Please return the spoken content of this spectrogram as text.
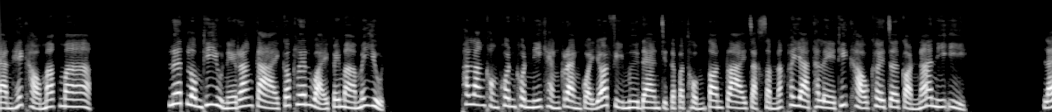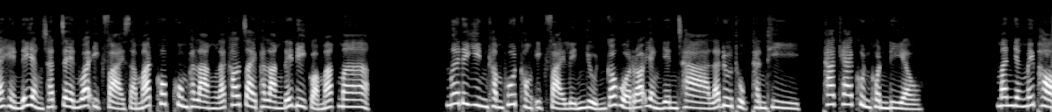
ดันให้เขามากๆ เลือดลมที่อยู่ในร่างกายก็เคลื่อนไหวไปมาไม่หยุด พลังของคนคนนี้แข็งแกร่งกว่ายอดฝีมือแดนจิตปฐมตอนปลายจากสำนักพญาทะเลที่เขาเคยเจอก่อนหน้านี้อีก และเห็นได้อย่างชัดเจนว่าอีกฝ่ายสามารถควบคุมพลังและเข้าใจพลังได้ดีกว่ามากๆเมื่อได้ยินคำพูดของอีกฝ่ายหลินหยุนก็หัวเราะอย่างเย็นชาและดูถูกทันที ถ้าแค่คุณคนเดียว มันยังไม่พอ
